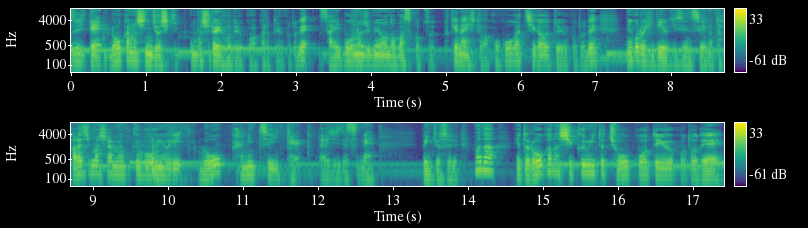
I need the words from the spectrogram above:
続いて老化の新常識。面白いほどよくわかるということで細胞の寿命を伸ばすコツ。老けない人はここが違うということで根頃秀幸先生の宝島シャムック本より老化について大事ですね。勉強する。まだ、えっと、老化の仕組みと兆候ということで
